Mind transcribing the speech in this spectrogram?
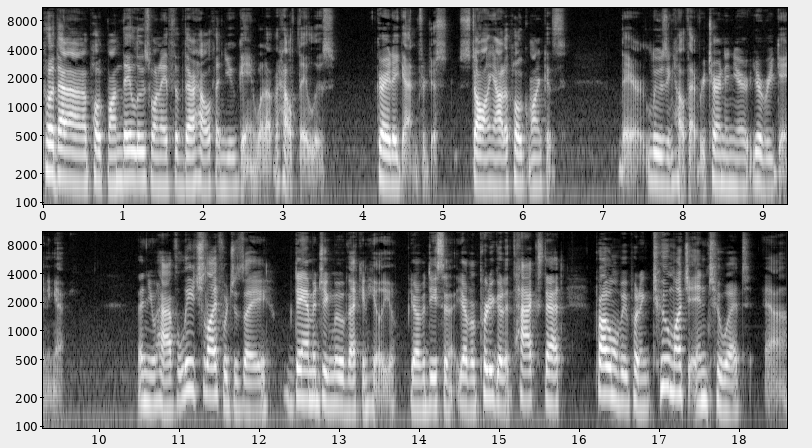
put that on a Pokemon, they lose one eighth of their health, and you gain whatever health they lose. Great again for just stalling out a Pokemon because they're losing health every turn and you're you're regaining it. Then you have Leech Life, which is a damaging move that can heal you. You have a decent, you have a pretty good attack stat. Probably won't be putting too much into it uh,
